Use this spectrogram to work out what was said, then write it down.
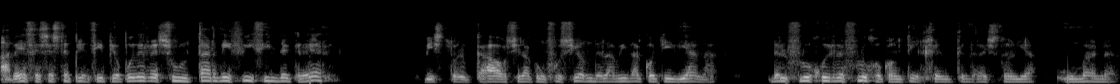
a veces este principio puede resultar difícil de creer, visto el caos y la confusión de la vida cotidiana, del flujo y reflujo contingente de la historia humana.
